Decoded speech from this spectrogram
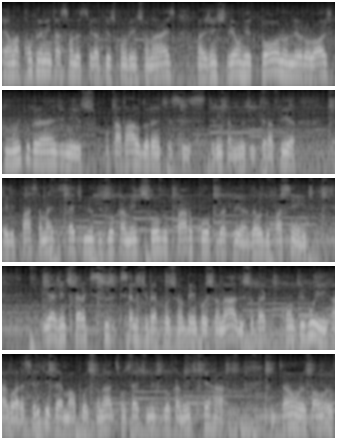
é uma complementação das terapias convencionais, mas a gente vê um retorno neurológico muito grande nisso. O cavalo, durante esses 30 minutos de terapia, ele passa mais de 7 mil deslocamentos sobre, para o corpo da criança, do paciente. E a gente espera que, se, que se ele estiver bem posicionado, isso vai contribuir. Agora, se ele estiver mal posicionado, são 7 mil deslocamentos errados. Então, eu, tomo, eu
